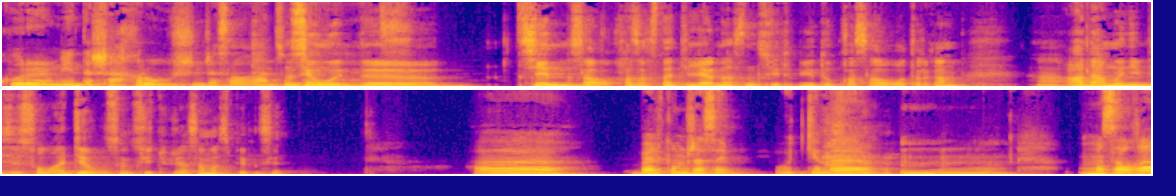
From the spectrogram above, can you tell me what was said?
көрерменді шақыру үшін жасалған. Сен сен мысалы қазақстан телеарнасын сөйтіп ютубқа салып отырған адамы немесе сол отдел болсаң сөйтіп жасамас па едің сен бәлкім жасаймын өйткені мысалға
